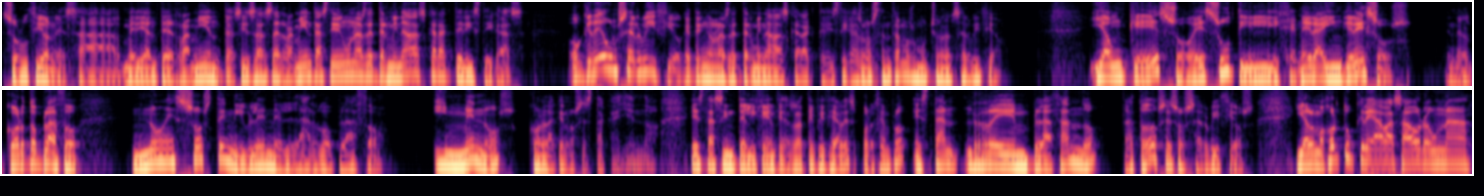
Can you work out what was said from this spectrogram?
soluciones mediante herramientas y esas herramientas tienen unas determinadas características. O creo un servicio que tenga unas determinadas características. Nos centramos mucho en el servicio. Y aunque eso es útil y genera ingresos en el corto plazo, no es sostenible en el largo plazo. Y menos con la que nos está cayendo. Estas inteligencias artificiales, por ejemplo, están reemplazando a todos esos servicios. Y a lo mejor tú creabas ahora una,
